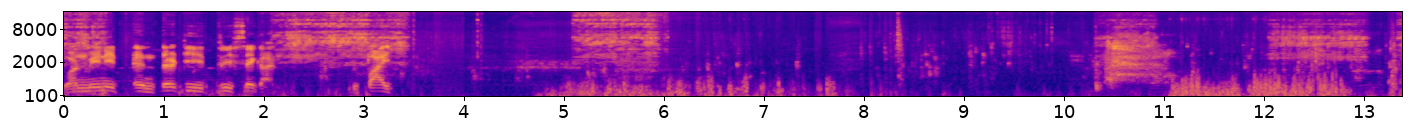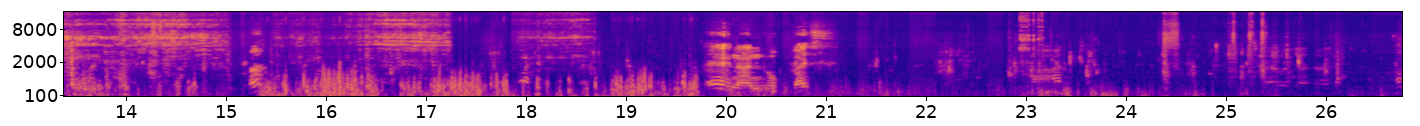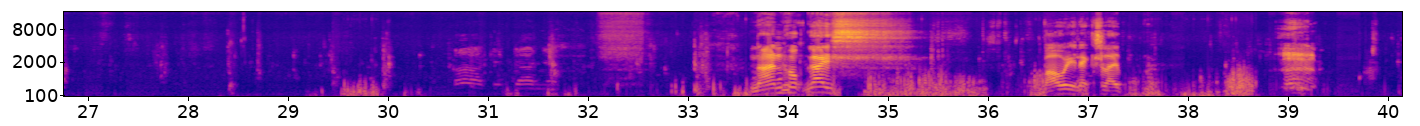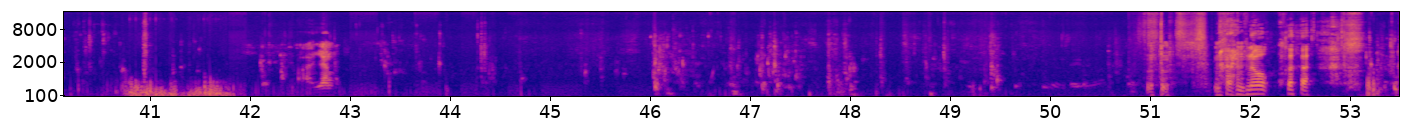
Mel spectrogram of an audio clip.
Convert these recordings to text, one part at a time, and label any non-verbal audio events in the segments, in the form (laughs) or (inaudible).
One minute and 33 seconds to fight. Huh? Eh, non-hook guys. Non-hook guys. Bawi next live. Sayang. (laughs) Nanok. (laughs)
